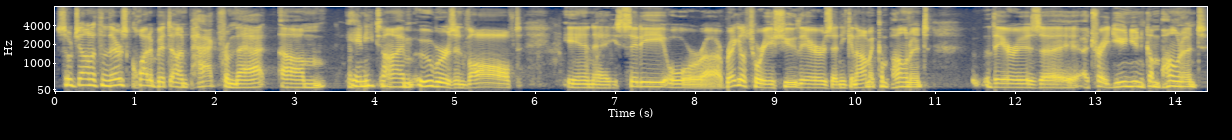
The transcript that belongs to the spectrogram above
So, Jonathan, there's quite a bit to unpack from that. Um, anytime Uber is involved in a city or a regulatory issue, there's an economic component, there is a, a, trade union component,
